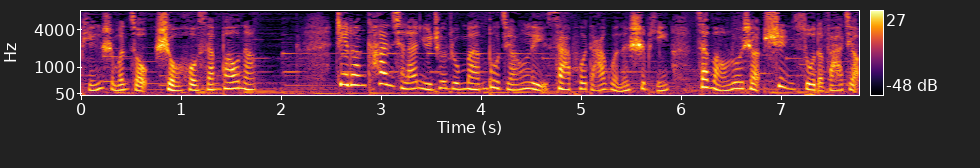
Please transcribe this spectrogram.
凭什么走售后三包呢？这段看起来女车主蛮不讲理、撒泼打滚的视频，在网络上迅速的发酵，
